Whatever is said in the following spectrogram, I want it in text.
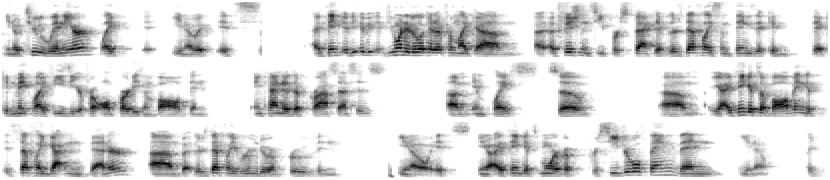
you know too linear. Like you know it, it's i think if, if you wanted to look at it from like um efficiency perspective there's definitely some things that could that could make life easier for all parties involved and and kind of the processes um, in place. So um, yeah i think it's evolving. It, it's definitely gotten better uh, but there's definitely room to improve and you know it's you know i think it's more of a procedural thing than you know like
